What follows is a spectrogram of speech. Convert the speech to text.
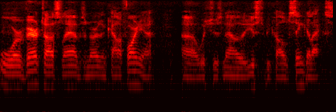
or Veritas Labs in Northern California, uh, which is now used to be called Singulex.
